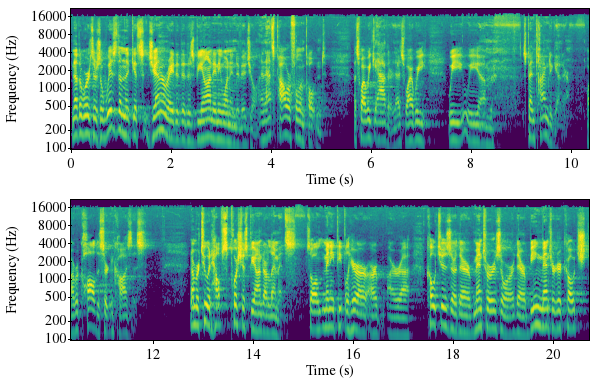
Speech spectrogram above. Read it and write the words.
In other words, there's a wisdom that gets generated that is beyond any one individual, and that's powerful and potent. That's why we gather, that's why we, we, we um, spend time together why we're called to certain causes. Number two, it helps push us beyond our limits. So many people here are, are, are uh, coaches or they're mentors or they're being mentored or coached.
